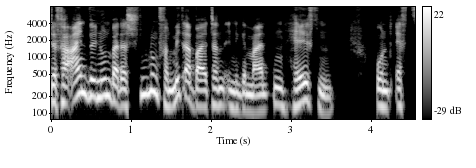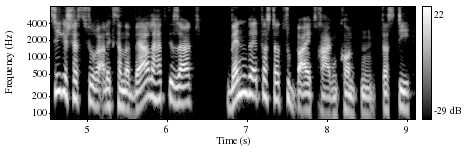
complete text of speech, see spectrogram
Der Verein will nun bei der Schulung von Mitarbeitern in den Gemeinden helfen. Und FC-Geschäftsführer Alexander Werle hat gesagt, wenn wir etwas dazu beitragen konnten, dass die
